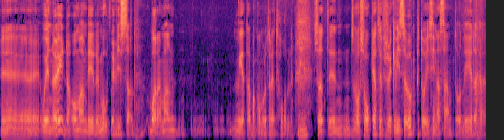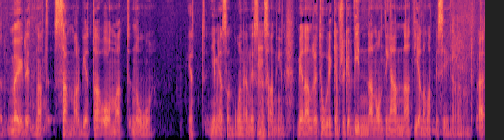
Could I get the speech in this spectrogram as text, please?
Eh, och är nöjd om man blir motbevisad, bara man vet att man kommer åt rätt håll. Så att eh, vad Sokrates försöker visa upp då i sina samtal det är det här möjligheten att samarbeta om att nå ett gemensamt mål, nämligen sanningen. Medan retoriken försöker vinna någonting annat genom att besegra den andra.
